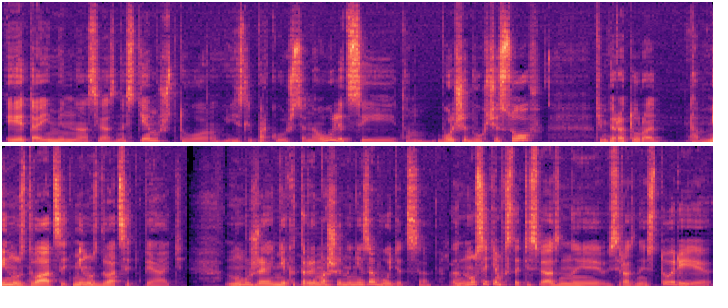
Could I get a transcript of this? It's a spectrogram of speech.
И это именно связано с тем, что если паркуешься на улице и там больше двух часов, температура там минус 20, минус 25, ну, уже некоторые машины не заводятся. Ну, с этим, кстати, связаны разные истории.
